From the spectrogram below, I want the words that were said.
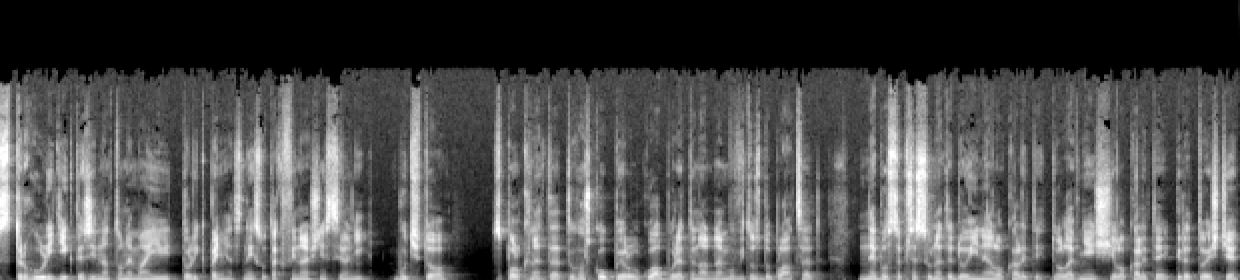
z trhu lidí, kteří na to nemají tolik peněz, nejsou tak finančně silní. Buď to spolknete tu hořkou pilulku a budete na nemovitost doplácet, nebo se přesunete do jiné lokality, do levnější lokality, kde to ještě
